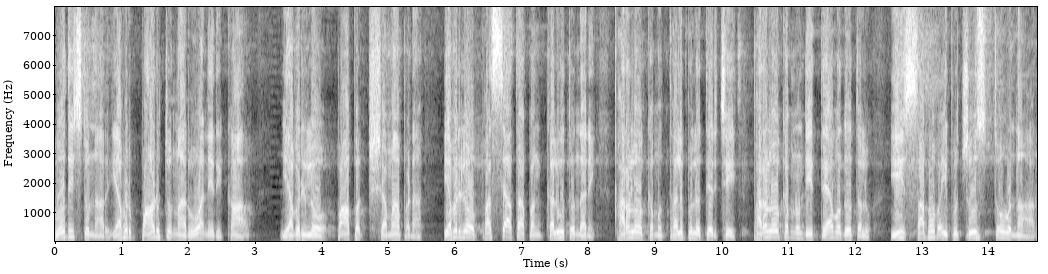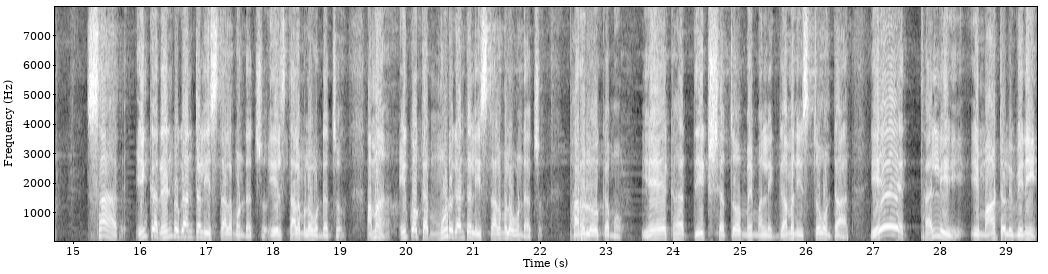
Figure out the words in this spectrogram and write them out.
బోధిస్తున్నారు ఎవరు పాడుతున్నారు అనేది కాదు. ఎవరిలో పాప క్షమాపణ ఎవరిలో పశ్చాత్తాపం కలుగుతుందని పరలోకము తలుపులు తెరిచి పరలోకం నుండి దేవదూతలు ఈ సభ వైపు చూస్తూ ఉన్నారు. సార్ ఇంకా రెండు గంటలు ఈ స్థలం ఉండొచ్చు ఈ స్థలంలో ఉండొచ్చు. అమ్మా ఇంకొక మూడు గంటలు ఈ స్థలంలో ఉండొచ్చు. పరలోకము ఏక దీక్షతో మిమ్మల్ని గమనిస్తూ ఉంటారు. ఏ తల్లి ఈ మాటలు విని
